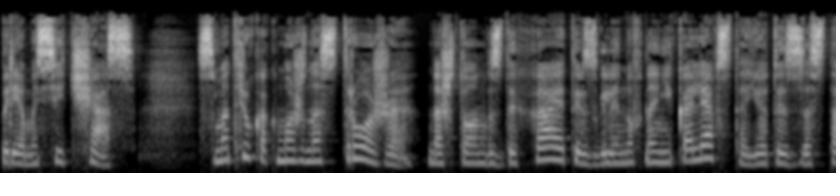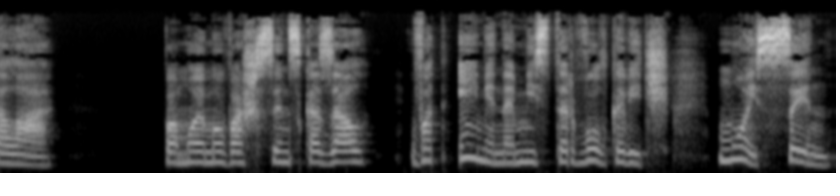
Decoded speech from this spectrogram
Прямо сейчас. Смотрю как можно строже, на что он вздыхает и, взглянув на Николя, встает из-за стола. «По-моему, ваш сын сказал...» «Вот именно, мистер Волкович, мой сын,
